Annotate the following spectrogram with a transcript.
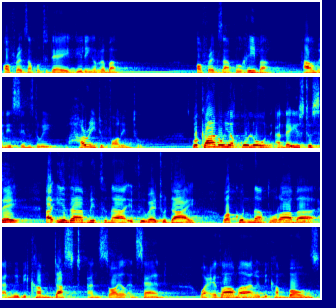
Or for example, today, dealing in riba. Or for example, ghiba. How many sins do we hurry to fall into? وَكَانُوا يَقُولُونَ And they used to say, أَإِذَا مِتْنَا If we were to die, وَكُنَّا تُرَابًا And we become dust and soil and sand. وَعِظَامًا And we become bones.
